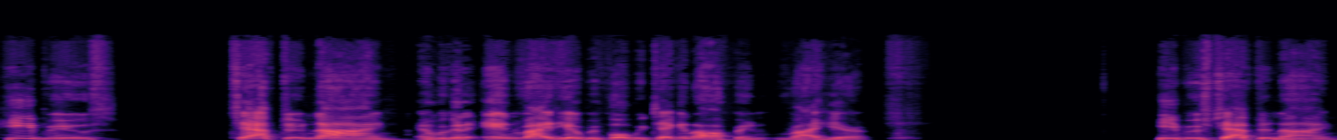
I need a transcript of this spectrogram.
Hebrews chapter 9, and we're going to end right here before we take an offering, right here. Hebrews chapter 9.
